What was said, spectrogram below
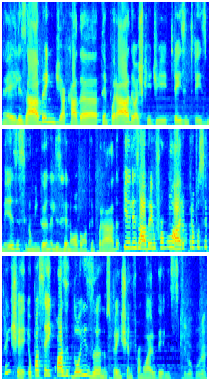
Né? Eles abrem de a cada temporada, eu acho que de três em três meses, se não me engano, eles renovam a temporada. E eles abrem o formulário para você preencher. Eu passei quase dois anos preenchendo o formulário deles. Que loucura.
